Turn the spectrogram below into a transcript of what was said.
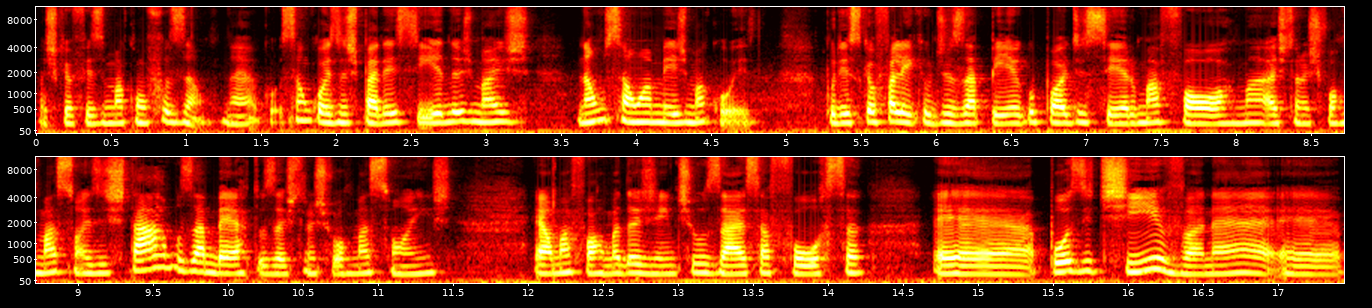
Acho que eu fiz uma confusão, né? São coisas parecidas, mas não são a mesma coisa. Por isso que eu falei que o desapego pode ser uma forma, as transformações, estarmos abertos às transformações, é uma forma da gente usar essa força é, positiva, né? É,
